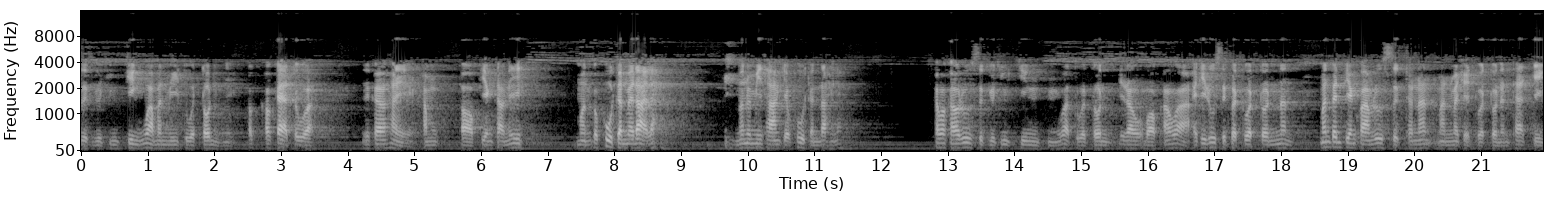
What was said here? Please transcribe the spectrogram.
สึกอยู่จริง ๆ ว่ามันมีตัวตนนี่เขาเขาแก้ตัวหรือเขาให้คำตอบเพียงเท่านี้ มันก็พูดกันไม่ได้แล้วมันไม่มีทางจะพูดกันได้แล้วเพราะว่าเขารู้สึกอยู่จริง ๆ ว่าตัวตนที่เราบอกเขาว่าไอ้ที่รู้สึกว่าตัวตนนั่น มันเป็นเพียงความรู้สึกเท่านั้น มันไม่ใช่ตัวตนนั้นแท้จริง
